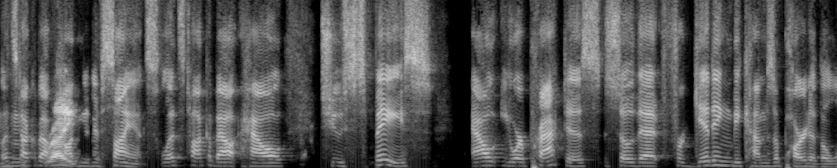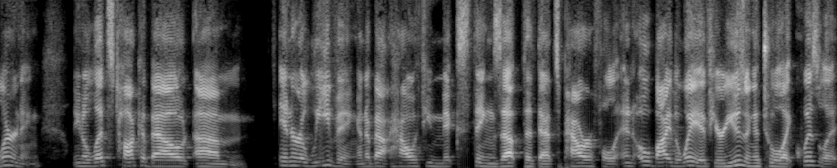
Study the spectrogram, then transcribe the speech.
Let's Mhm. talk about Right. cognitive science. Let's talk about how to space out your practice so that forgetting becomes a part of the learning. You know, let's talk about um, interleaving and about how if you mix things up that that's powerful. And oh, by the way, if you're using a tool like Quizlet,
